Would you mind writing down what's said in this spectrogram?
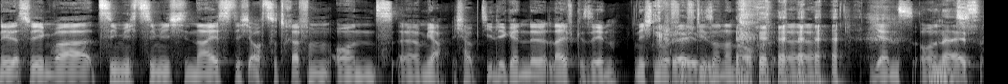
Nee, deswegen war ziemlich, ziemlich nice, dich auch zu treffen. Und ähm, ja, ich habe die Legende live gesehen. Nicht nur Crazy. 50, sondern auch äh, Jens. Und nice.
